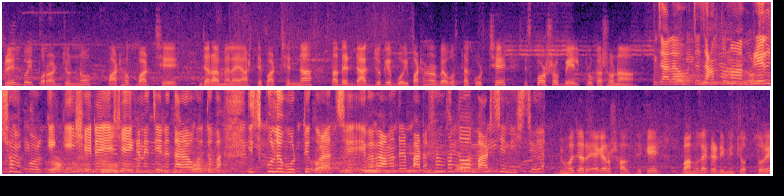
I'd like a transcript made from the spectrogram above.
ব্রেল বই পড়ার জন্য পাঠক বাড়ছে। যারা মেলায় আসতে পারছেন না তাদের ডাকযোগে বই পাঠানোর ব্যবস্থা করছে স্পর্শ বেল প্রকাশনা। যারা হচ্ছে জানতো না ব্রেল সম্পর্কে কি সেটা এসে এখানে জেনে তারা হয়তো বা স্কুলে ভর্তি করাচ্ছে। এভাবে আমাদের পাঠক সংখ্যা তো বাড়ছে নিশ্চয়ই। দু সাল থেকে বাংলা একাডেমি চত্বরে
